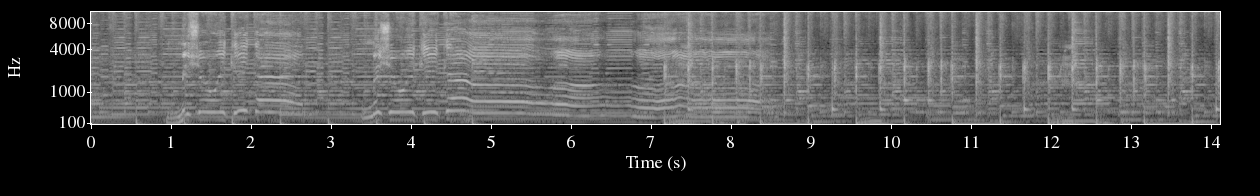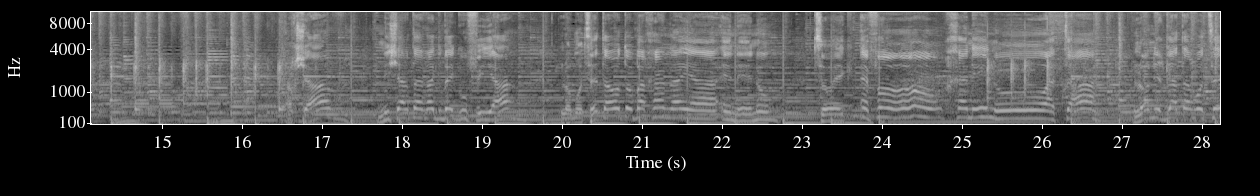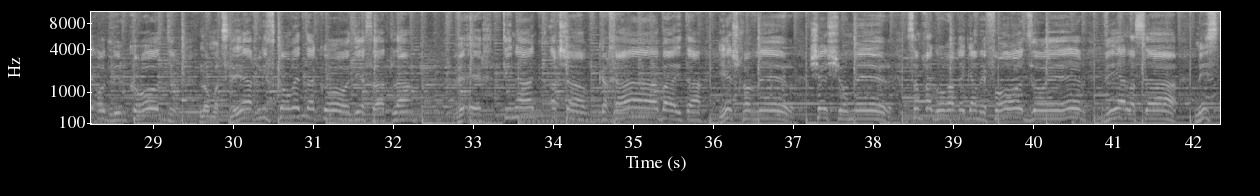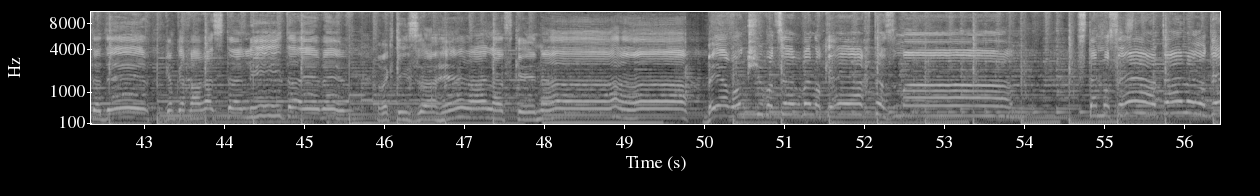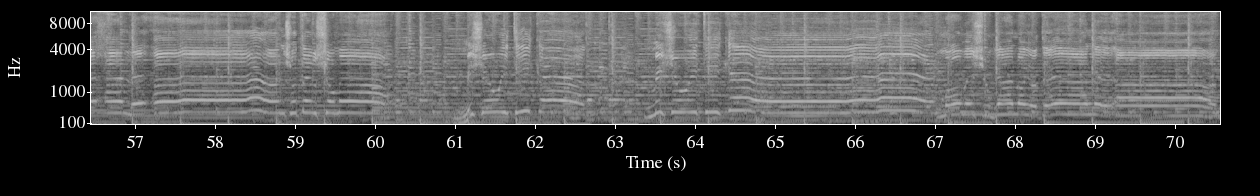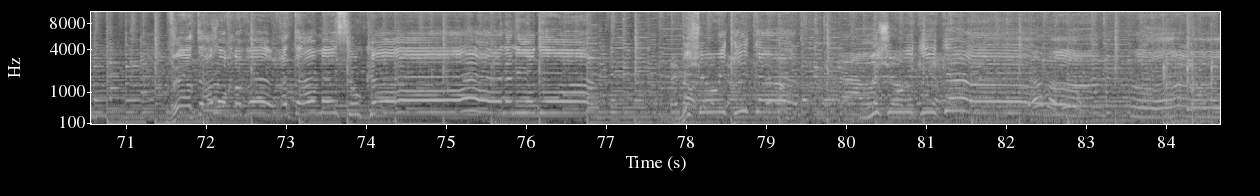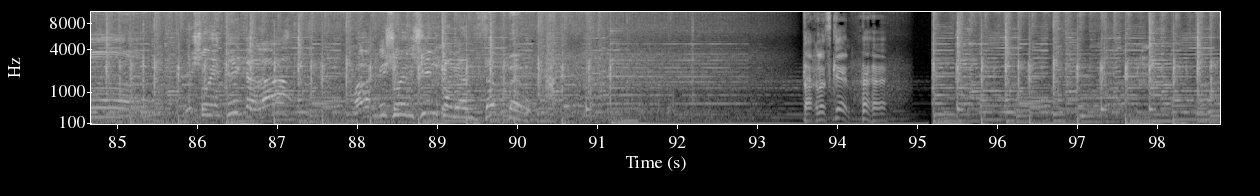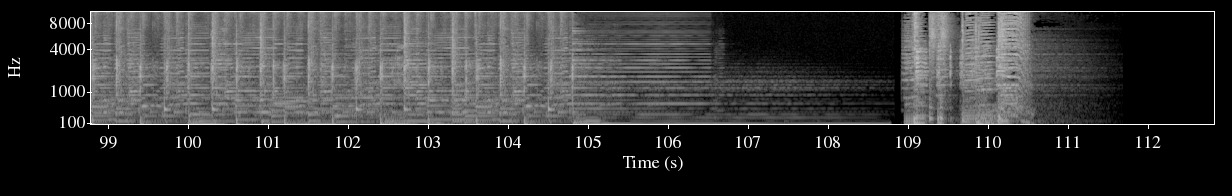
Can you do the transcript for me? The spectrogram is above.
מישהו כאן מישהו כאן עכשיו נשארת רק בגופייה. לא מוצאת אותו בחנייה איננו צועק איפה חנינו אתה? לא נרגעת רוצה עוד לרקוד. לא מצליח לזכור את הקוד יא סטלה ואיך תנהג עכשיו ככה הביתה. יש חבר ששומר שם חגורה וגם אפוד זוהר. ויאללה סע נסתדר גם ככה הרסת לי את הערב. רק תיזהר על הזקנה. בירוק שוב עוצר ולוקח את הזמן. סתם נוסע אתה לא יודע לאן. שוטר שומע מישהו איתי כאן, מישהו איתי כאן, כמו משוגע לא יודע לאן, ואתה לא חבר, אתה מסוכן, אני יודע, מישהו איתי כאן, מישהו איתי כאן. מישהו איתי כאן, אה? וואלכ מישהו הלשין כאן, יא זבר تخلص كان.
